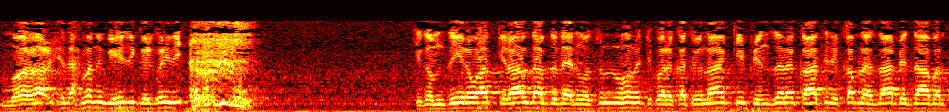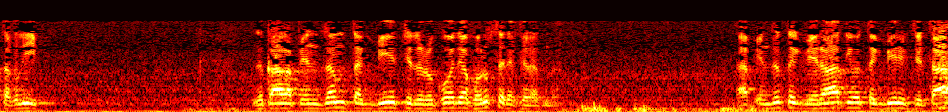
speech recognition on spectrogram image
مرشد احمد نے یہ ذکر کری دی کہ گم دی روات کرال دا عبداللہ بن مسعود نے کہ فرکعت الاولى کی پنزر قاتل قبل عذاب دابر تغلیب. زکا پنزم تکبیر چل رکو دے خرس سے رکھنا آپ پنزم تکبیرات یو تکبیر افتتاح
